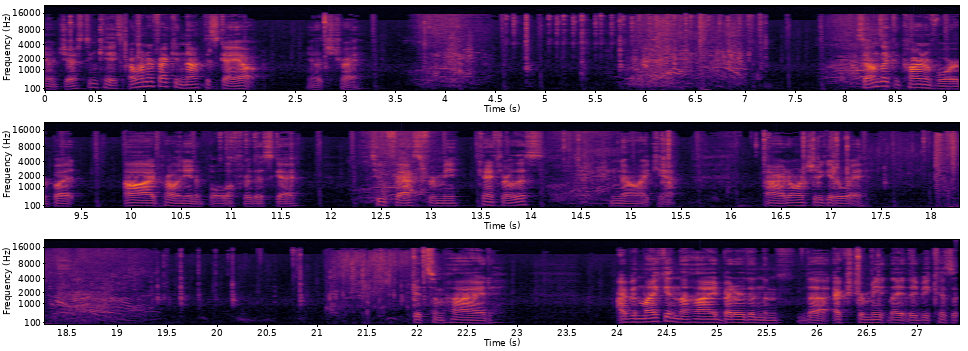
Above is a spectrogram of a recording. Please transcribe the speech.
you know, just in case. I wonder if I can knock this guy out. Yeah, let's try. Sounds like a carnivore, but uh, I probably need a bola for this guy. Too fast for me. Can I throw this? No, I can't. Alright, I don't want you to get away. Get some hide. I've been liking the hide better than the, the extra meat lately because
